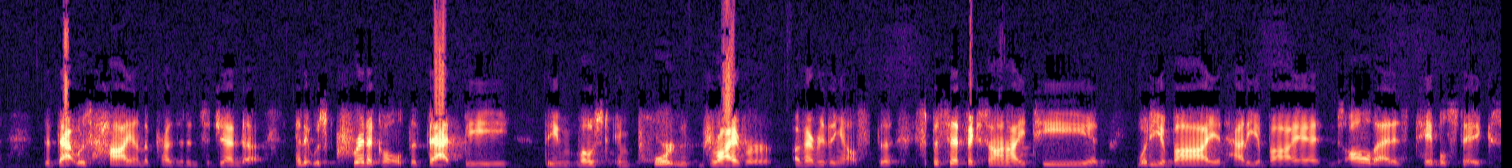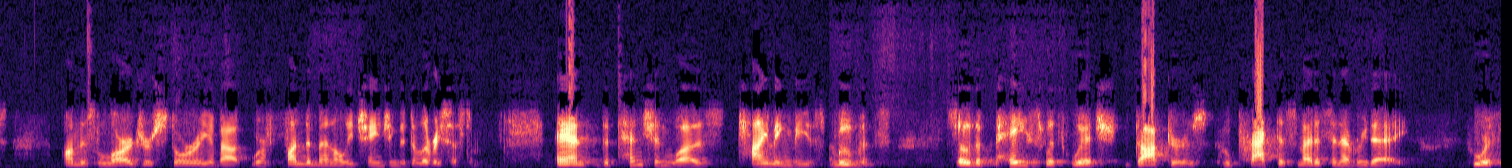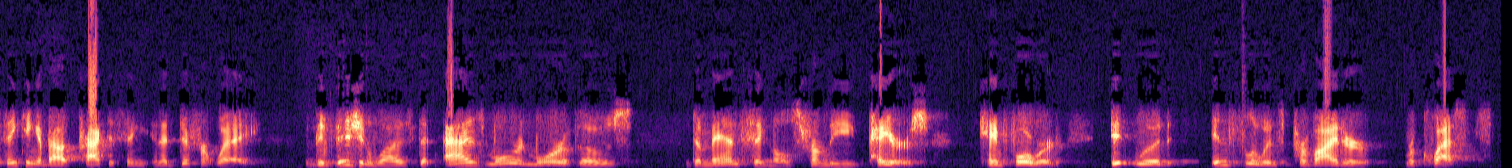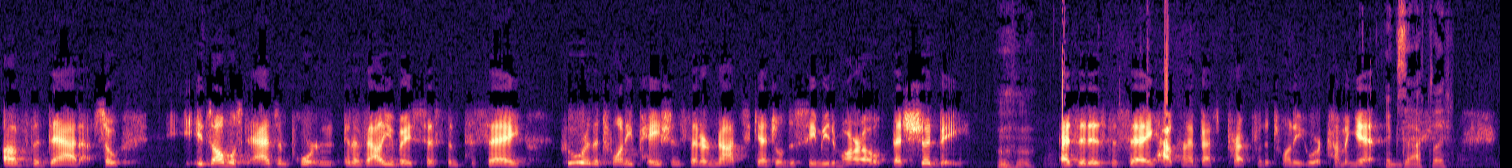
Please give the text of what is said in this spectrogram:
that that was high on the president's agenda, and it was critical that that be the most important driver of everything else. The specifics on IT and what do you buy and how do you buy it, all that is table stakes on this larger story about we're fundamentally changing the delivery system. And the tension was timing these movements. So the pace with which doctors who practice medicine every day who are thinking about practicing in a different way. The vision was that as more and more of those demand signals from the payers came forward, it would influence provider requests of the data. So it's almost as important in a value-based system to say, who are the 20 patients that are not scheduled to see me tomorrow that should be, mm-hmm. as it is to say, how can I best prep for the 20 who are coming in? Exactly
